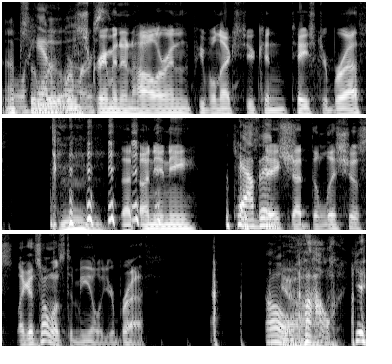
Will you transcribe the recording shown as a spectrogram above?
little hand Absolutely. warmers. Screaming and hollering, and the people next to you can taste your breath. Mm. That oniony Cabbage. steak, that delicious, like it's almost a meal. Your breath. oh, Yeah. wow.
